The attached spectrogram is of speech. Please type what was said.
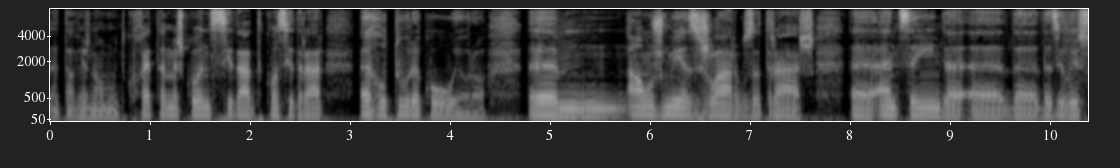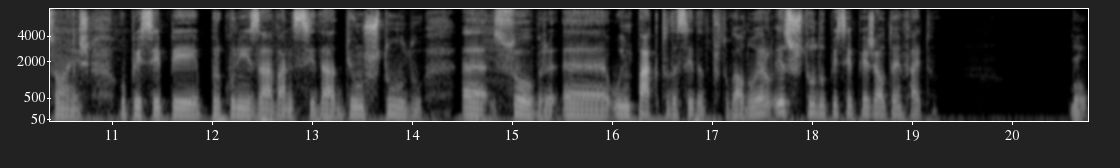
uh, talvez não muito correta, mas com a necessidade de considerar a ruptura com o euro. Um, há uns meses largos atrás, uh, antes ainda uh, da, das eleições, o PCP preconizava a necessidade de um estudo sobre o impacto da saída de Portugal no euro. Esse estudo o PCP já o tem feito? Bom,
